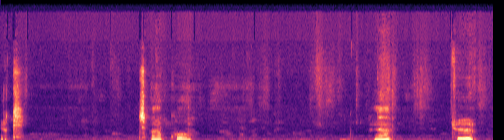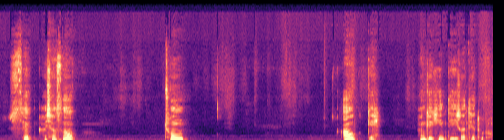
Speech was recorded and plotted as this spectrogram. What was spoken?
이렇게 집어넣고 하나, 둘, 셋 하셔서 총 아홉 개. 한 개 긴티기가 되도록.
